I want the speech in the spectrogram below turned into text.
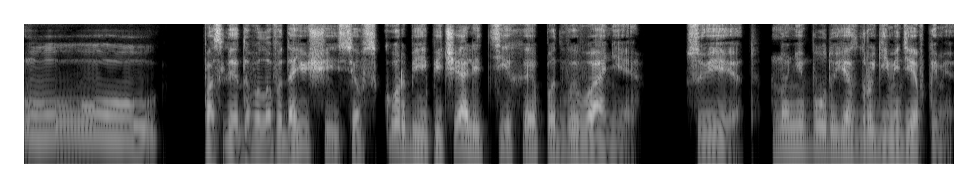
у, Последовало выдающееся в скорби и печали тихое подвывание. «Свет, ну не буду я с другими девками.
